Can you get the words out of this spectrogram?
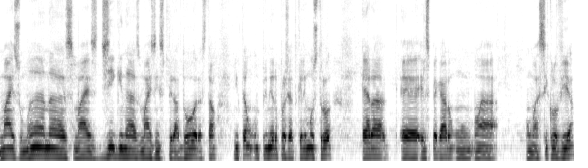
mais humanas, mais dignas, mais inspiradoras, tal. Então, o primeiro projeto que ele mostrou era é, eles pegaram um, uma uma ciclovia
